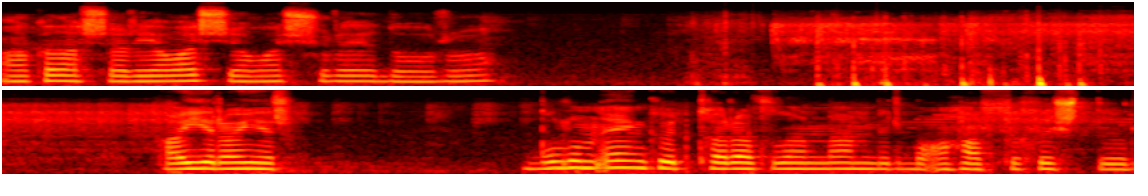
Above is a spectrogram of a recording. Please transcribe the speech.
Arkadaşlar yavaş yavaş şuraya doğru. Hayır hayır. Bulun en kötü taraflarından bir bu. Aha sıkıştır.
